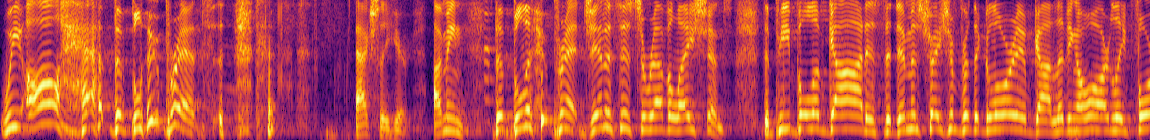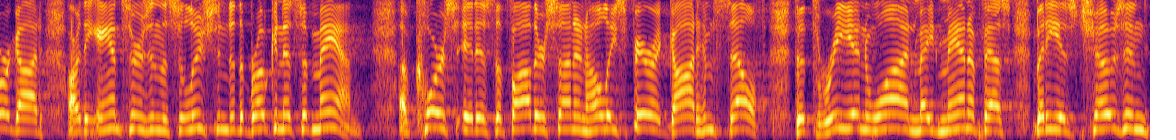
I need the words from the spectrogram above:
We all have the blueprints. actually here. I mean, the blueprint, Genesis to Revelations. The people of God is the demonstration for the glory of God, living wholeheartedly for God, are the answers and the solution to the brokenness of man. Of course, it is the Father, Son, and Holy Spirit, God Himself, the three in one made manifest, but He has chosen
